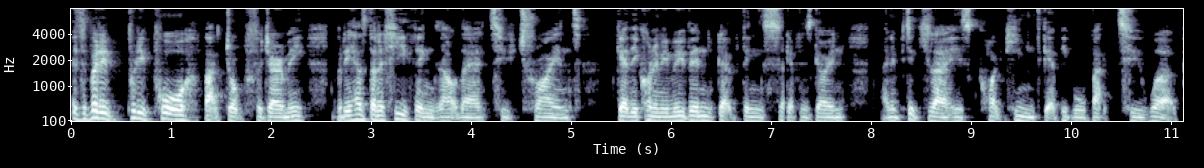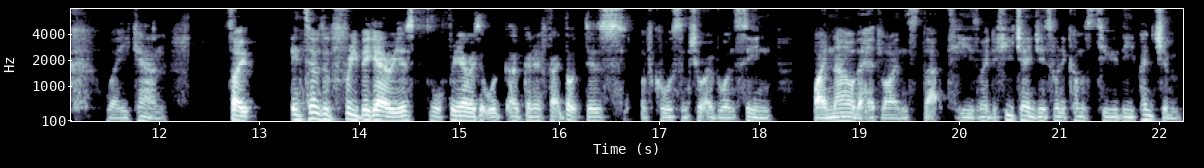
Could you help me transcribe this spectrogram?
It's a pretty, pretty poor backdrop for Jeremy, but he has done a few things out there to try and get the economy moving, get things get things going, and in particular, he's quite keen to get people back to work where he can. So, in terms of three big areas or three areas that are going to affect doctors, of course, I'm sure everyone's seen by now the headlines that he's made a few changes when it comes to the pension.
